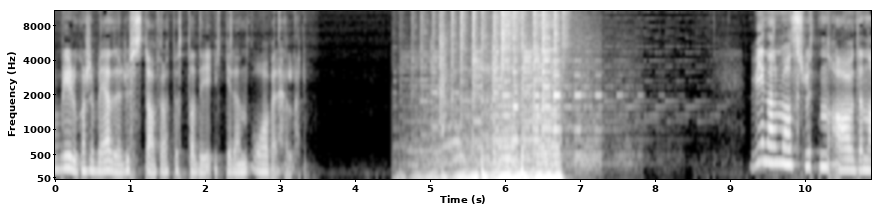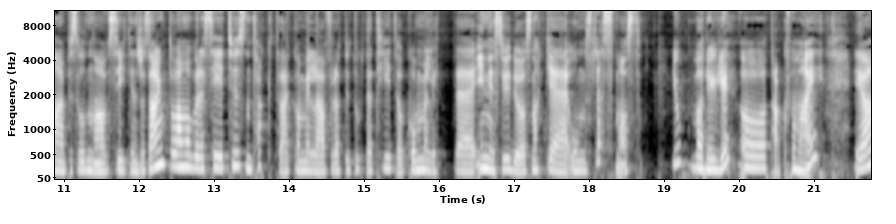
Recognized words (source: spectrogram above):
blir du kanskje bedre rusta for at bøtta di ikke renner over heller. Vi nærmer oss slutten av denne episoden av Sykt interessant. Og jeg må bare si tusen takk til deg, Camilla, for at du tok deg tid til å komme litt eh, inn i studio og snakke om stress med oss. Jo, bare hyggelig. Og takk for meg. Ja,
